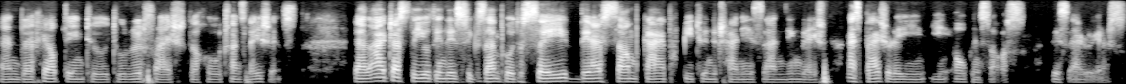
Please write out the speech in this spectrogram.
and uh, helped him to to refresh the whole translations. And I just using this example to say there's some gap between the Chinese and English, especially in, in open source, these areas.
